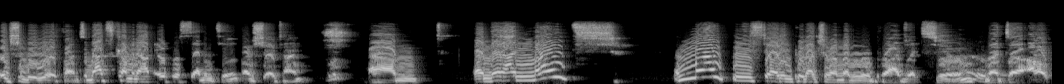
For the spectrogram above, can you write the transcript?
it should be really fun. So that's coming out April 17th on Showtime. Um, and then I might I might be starting production on another little project soon, but uh, I'll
